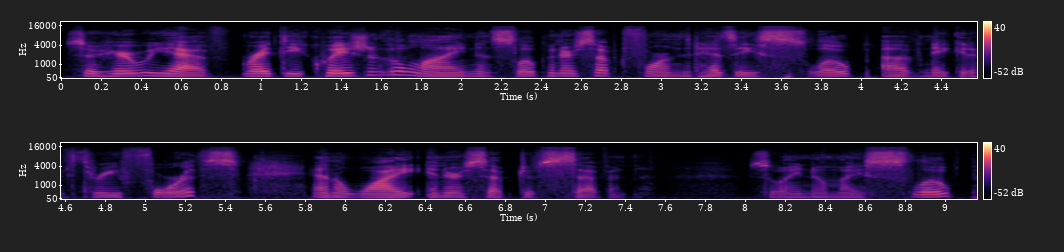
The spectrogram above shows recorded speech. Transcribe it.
So here we have, write the equation of the line in slope-intercept form that has a slope of negative 3 fourths and a y-intercept of 7. So I know my slope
